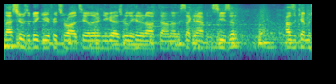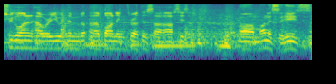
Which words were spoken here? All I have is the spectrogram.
Last year was a big year for Tyrod Taylor. You guys really hit it off down on the second half of the season. How's the chemistry going, and how are you and him uh, bonding throughout this uh, off season? Um, honestly, he's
